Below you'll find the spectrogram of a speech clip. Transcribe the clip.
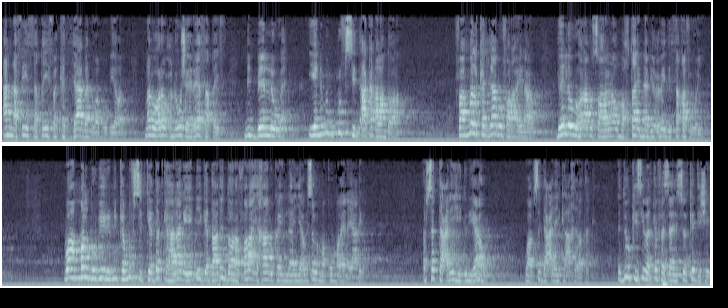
ana fi haqiifa kadaaban wa mubiran nabigu hore wuxuu noogu sheegay reer haqiif nin beenlow ah iyo niman mufsid ah ka dhalan doona. Fa ama alkadaabu fara'aynaahu beenlowgi horaan u saarayno mukhtar ibn abi cubayd thaqafi wey wa ama almubiru ninka mufsidkee dadka halaagaya dhiigga daadin doona falaa ikhaaluka ilaa iyahu isaga man kuu malaynaya adiga. Afsadta calayhi dunyaahu wa afsada calayka aakhiratak adduunkiisii baad ka fasaadisood ka dishay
